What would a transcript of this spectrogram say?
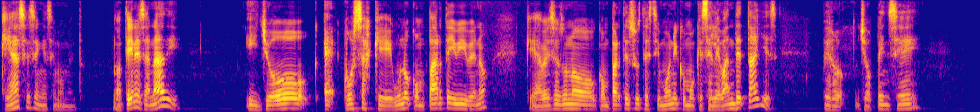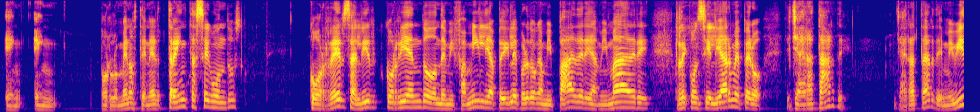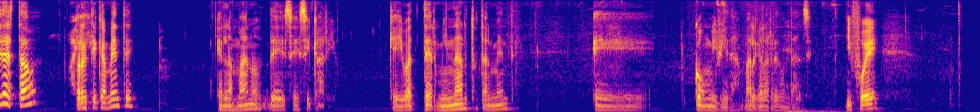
¿Qué haces en ese momento? No tienes a nadie. Y yo, eh, cosas que uno comparte y vive, ¿no? Que a veces uno comparte su testimonio y como que se le van detalles. Pero yo pensé en, en por lo menos tener 30 segundos, correr, salir corriendo donde mi familia, pedirle perdón a mi padre, a mi madre, reconciliarme, pero ya era tarde. Ya era tarde. Mi vida estaba prácticamente en las manos de ese sicario, que iba a terminar totalmente eh, con mi vida, valga la redundancia. Y fue,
